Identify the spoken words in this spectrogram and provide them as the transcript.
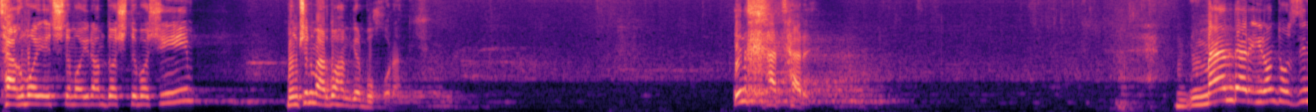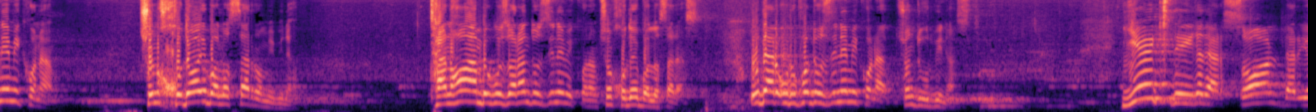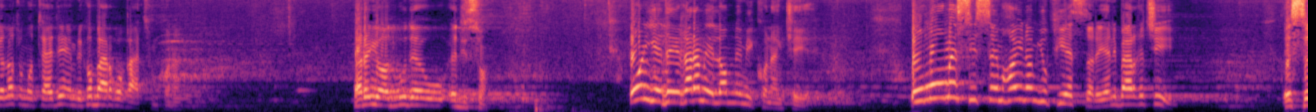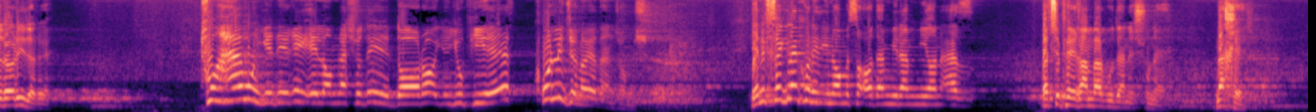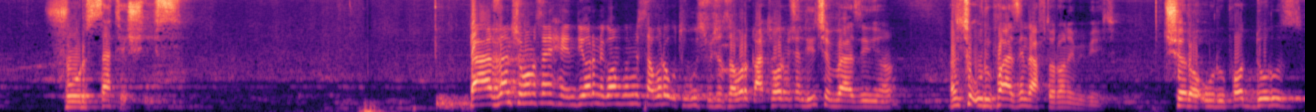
تقوای اجتماعی رو هم داشته باشیم ممکنه مردم همدیگر بخورن دیگه. این خطره. من در ایران دزدی نمی کنم چون خدای بالا سر رو می‌بینم. تنها هم بگذارن دزدی نمی کنم چون خدای بالا سر است. او در اروپا دزدی نمی کند چون دوربین است. یک دقیقه در سال در ایالات متحده امریکا برق و قطع می‌کنن. برای یادبود او ادیسون. اون یه دقیقه هم اعلام نمی‌کنن که عموم سیستم های اینام یو پی اس داره. یعنی برق چی؟ استراری داره. تو همون یه دقیقه اعلام نشده دارا یا یو پی اس کلی جنایت انجام میشه. یعنی فکر نکنید اینا مثل آدم میرن میان از بچه پیغمبر بودنشونه. نه خیر. فرصتش نیست. بعضا شما مثلا هندی ها رو نگاه می‌کنید سوار اتوبوس میشن سوار قطار میشن. دیدید چه وضعی ها تو اروپا از این رفتارا نمی‌بینید. چرا اروپا دو روز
